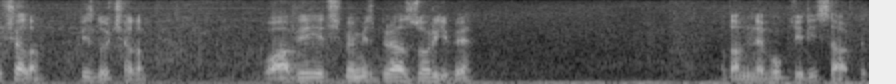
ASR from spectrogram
Uçalım. Biz de uçalım. Bu abiye yetişmemiz biraz zor gibi. Adam ne bok yediyse artık.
